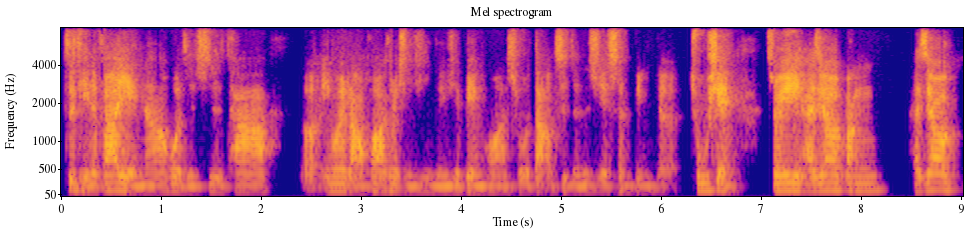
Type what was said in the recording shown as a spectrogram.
自体的发炎啊，或者是他呃因为老化退行性的一些变化所导致的这些肾病的出现，所以还是要帮。还是要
